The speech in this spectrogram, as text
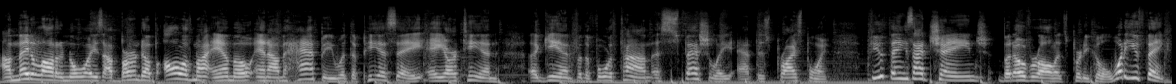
I made a lot of noise. I burned up all of my ammo, and I'm happy with the PSA AR-10 again for the fourth time, especially at this price point. Few things I'd change, but overall it's pretty cool. What do you think?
